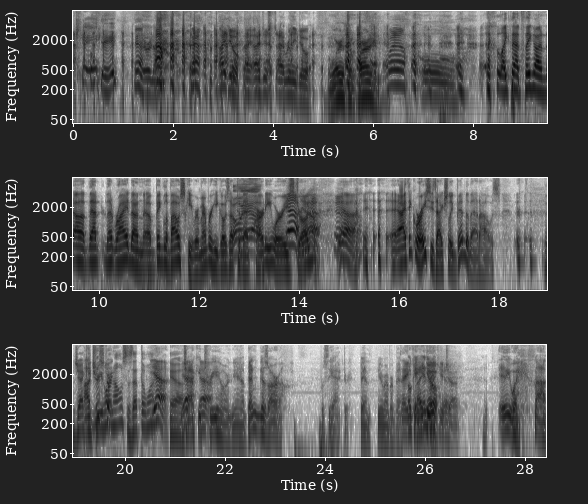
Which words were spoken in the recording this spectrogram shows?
okay, Okay. fair enough. yeah, I do. I, I just, I really do. Where's the party? Well, Oh, like that thing on uh, that that ride on uh, Big Lebowski. Remember, he goes up Oh, to that yeah. party where he's Yeah, drunk. Yeah, I think Racey's actually been to that house. The Jackie Uh, Treehorn story- house is that the one? Yeah. yeah. Jackie yeah. Treehorn. Yeah, Ben Gazzara was the actor. Ben, you remember Ben? Thank okay, you. anyway, Thank you, John. anyway, uh,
